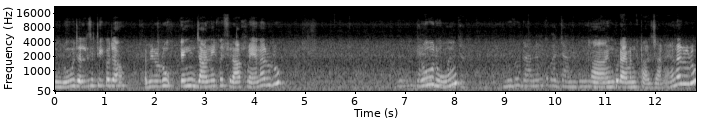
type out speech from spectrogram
रूरू जल्दी से ठीक हो जाओ। अभी रूरू कहीं जाने के फिराक में है ना रूरू? रूरू? रूरू डायमंड के पास जाने हाँ इनको डायमंड के पास जाना है ना रूरू?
